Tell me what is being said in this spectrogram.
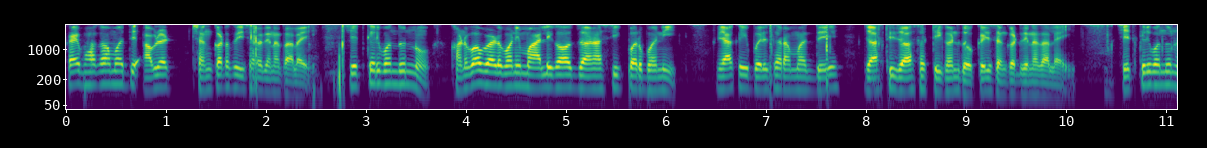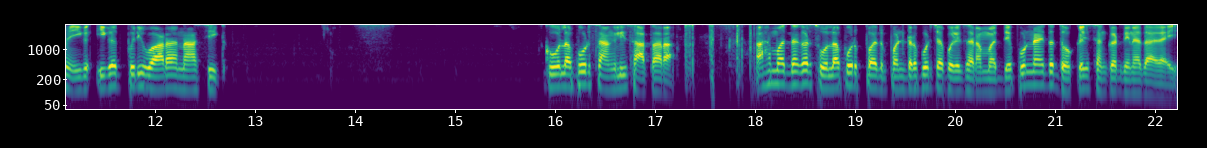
काही भागामध्ये आपल्या संकटाचा इशारा देण्यात आला आहे शेतकरी बंधूंनो खंडवा बेडवाणी मालेगाव जा- नाशिक परभणी या काही परिसरामध्ये जास्तीत जास्त ठिकाणी धोक्याचे संकट देण्यात आले आहे शेतकरी बंधूंनो इग इगतपुरी वाडा नाशिक कोल्हापूर सांगली सातारा अहमदनगर सोलापूर पं पंढरपूरच्या परिसरामध्ये पुन्हा एकदा धोक्याचे संकट देण्यात आले आहे.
